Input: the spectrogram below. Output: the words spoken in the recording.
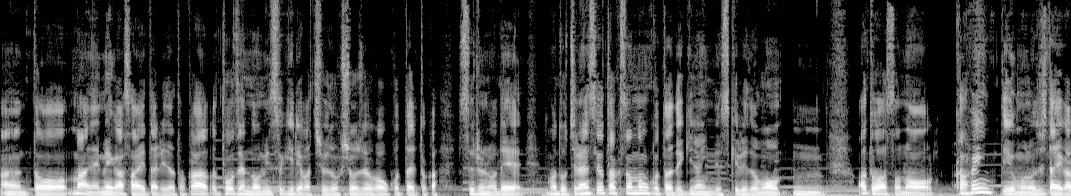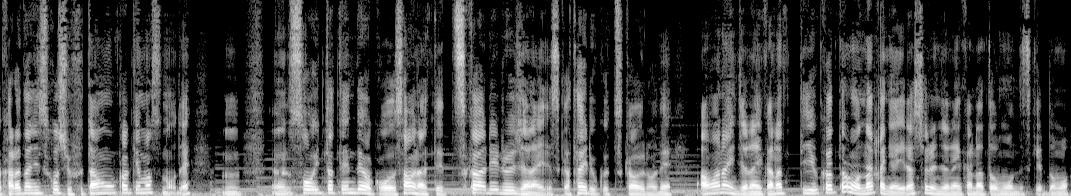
うんと、まあね、目が冴えたりだとか、当然飲みすぎれば中毒症状が起こったりとかするので、まあどちらにせよたくさん飲むことはできないんですけれども、うん。あとはその、カフェインっていうもの自体が体に少し負担をかけますので、うん。そういった点ではこう、サウナって疲れるじゃないですか。体力使うので、合わないんじゃないかなっていう方も中にはいらっしゃるんじゃないかなと思うんですけれども、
